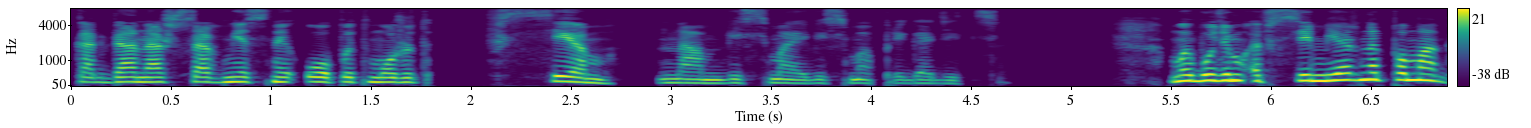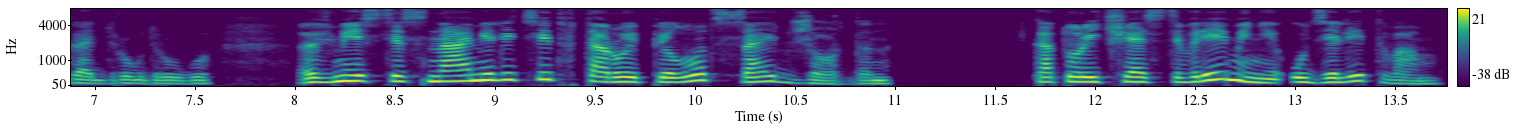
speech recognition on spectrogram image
когда наш совместный опыт может всем нам весьма и весьма пригодиться. Мы будем всемерно помогать друг другу. Вместе с нами летит второй пилот Сайд Джордан, который часть времени уделит вам.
